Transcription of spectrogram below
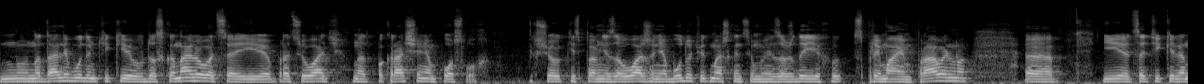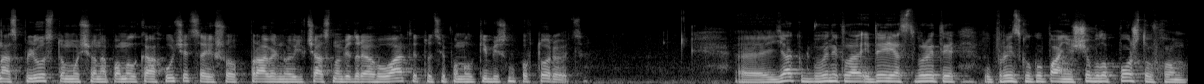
ну, надалі будемо тільки вдосконалюватися і працювати над покращенням послуг. Якщо якісь певні зауваження будуть від мешканців, ми завжди їх сприймаємо правильно. Е, І це тільки для нас плюс, тому що на помилках учиться. Якщо правильно і вчасно відреагувати, то ці помилки більш не повторюються. Е, Як виникла ідея створити українську компанію? Що було поштовхом?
